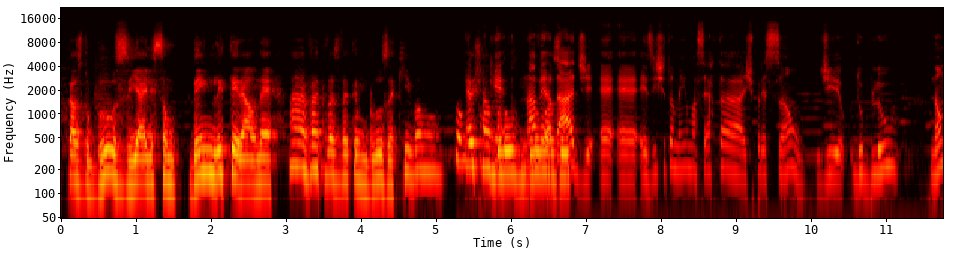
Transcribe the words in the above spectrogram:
por causa do blues, e aí eles são bem literal, né? Ah, vai que vai, vai ter um blues aqui, vamos, vamos É deixar porque, blue, na blue verdade, é, é, existe também uma certa expressão de, do blue, não,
